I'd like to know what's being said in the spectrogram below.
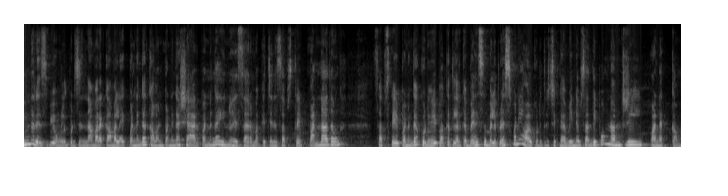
இந்த ரெசிபி உங்களுக்கு பிடிச்சிருந்தா மறக்காமல் லைக் பண்ணுங்கள் கமெண்ட் பண்ணுங்கள் ஷேர் பண்ணுங்கள் இன்னும் எஸ்ஆர்எம் கிச்சனை சப்ஸ்கிரைப் பண்ணாதவங்க சப்ஸ்கிரைப் பண்ணுங்கள் கூடவே பக்கத்தில் இருக்க பெல் சிம்பிளை ப்ரெஸ் பண்ணி ஆல் கொடுத்து வச்சுக்கோங்க. மீண்டும் சந்திப்போம். நன்றி. வணக்கம்.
